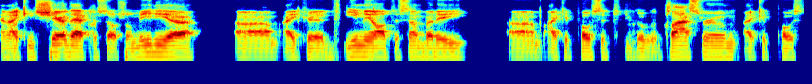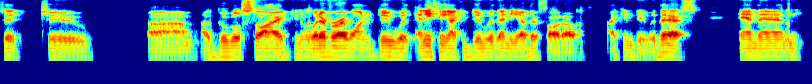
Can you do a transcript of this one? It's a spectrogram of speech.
and I can share that to social media. Um, I could email it to somebody. Um, I could post it to Google Classroom. I could post it to um, a Google slide, you know, whatever I want to do with anything I could do with any other photo, I can do with this. And then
